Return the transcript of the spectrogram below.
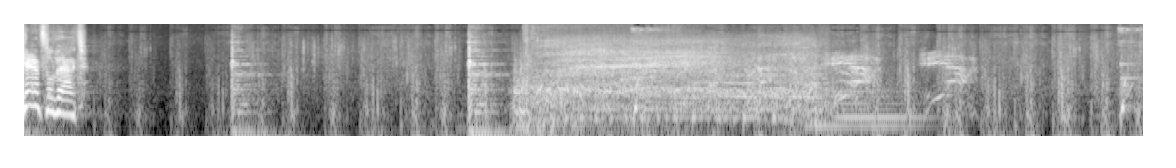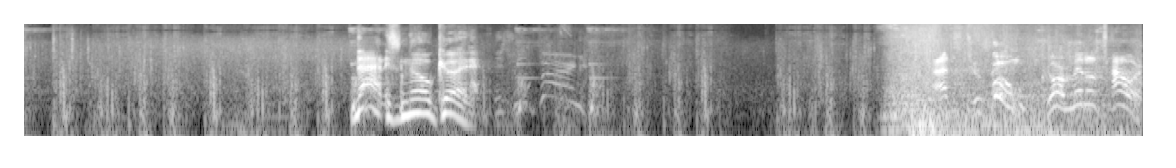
Cancel that! That is no good. That's too boom. Your middle tower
